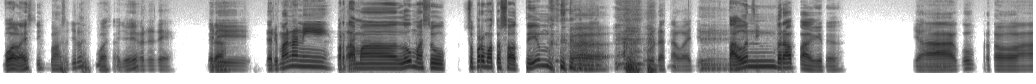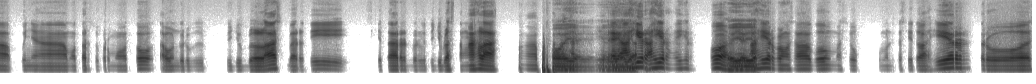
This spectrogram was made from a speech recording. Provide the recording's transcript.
Boleh sih, bahas aja lah bahas aja ya ya. udah deh Yaudah. jadi dari mana nih Pertama lu masuk Supermoto Shot Team gua udah tahu aja nih tahun Cik. berapa gitu? Ya gue pertama punya motor supermoto tahun 2017 berarti sekitar 2017 tengah lah tengah Oh pertengahan iya iya. iya, eh iya. akhir akhir akhir oh Iya, iya. akhir kalau nggak salah gue masuk komunitas itu akhir terus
